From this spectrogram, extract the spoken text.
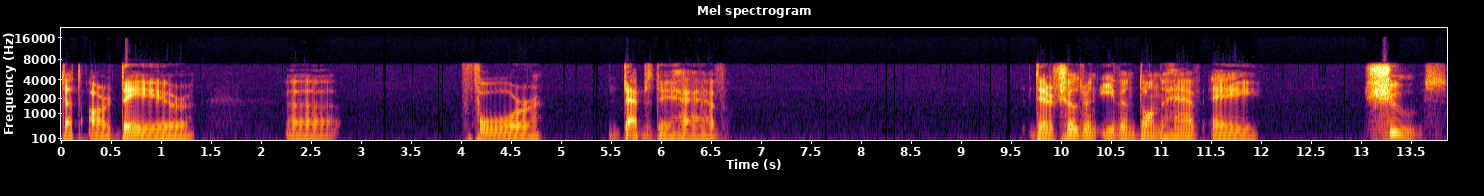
that are there uh, for debts they have, their children even don't have a shoes.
